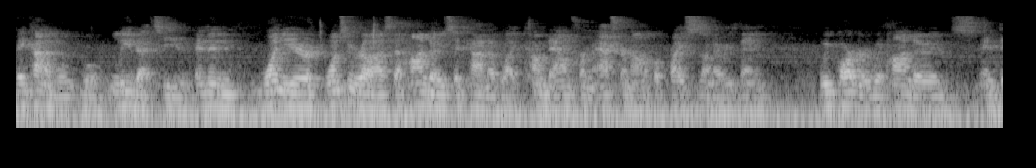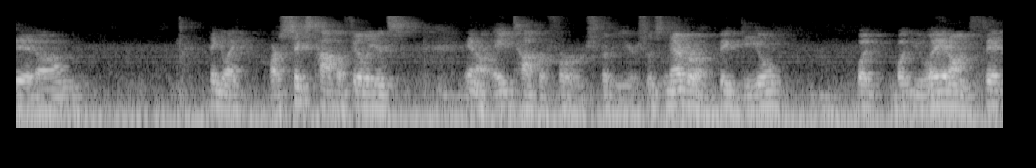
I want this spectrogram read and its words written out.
they kind of will, will leave that to you. And then one year, once we realized that Hondos had kind of like come down from astronomical prices on everything, we partnered with Hondos and did, um, I think like our six top affiliates and our eight top refers for the year. So it's never a big deal, but but you lay it on thick.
